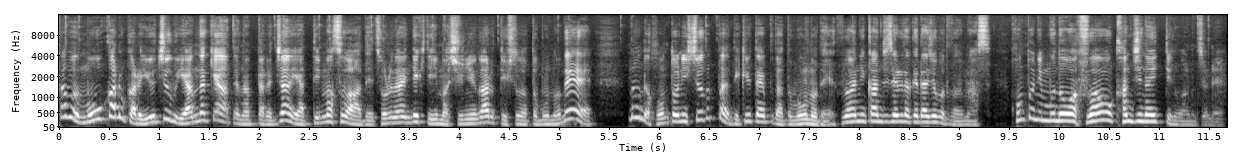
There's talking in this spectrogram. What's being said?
多分儲かるから YouTube やんなきゃってなったら、じゃあやってみますわ。で、それなりにできて今収入があるっていう人だと思うので、なので本当に必要だったらできるタイプだと思うので、不安に感じてるだけ大丈夫だと思います。本当に無能は不安を感じないっていうのがあるんですよね。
